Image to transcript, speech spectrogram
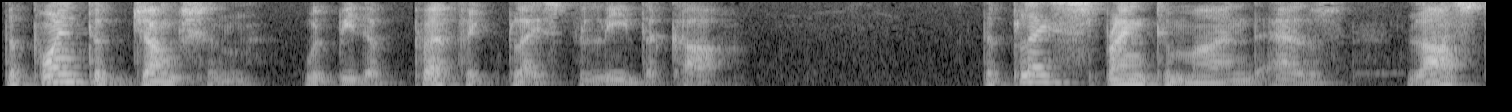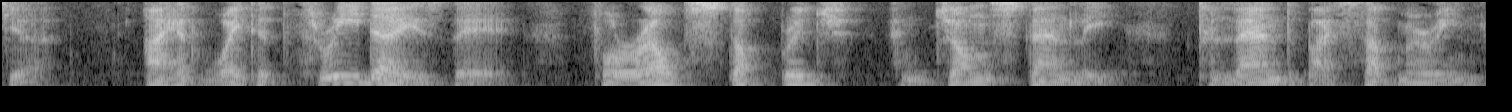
The point of junction would be the perfect place to leave the car. The place sprang to mind as, last year, I had waited three days there for Ralph Stockbridge and John Stanley to land by submarine.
